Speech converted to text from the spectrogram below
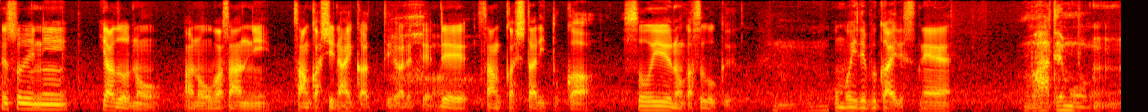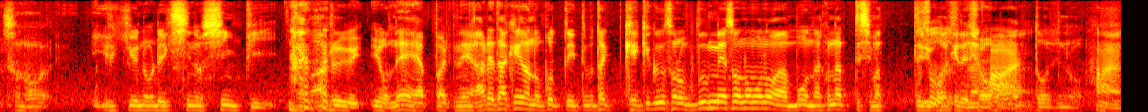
でそれに宿のあのおばさんに参加しないかって言われてで参加したりとかそういうのがすごく思い出深いですね。まあでも、その悠久の歴史の神秘があるよねやっぱりね。あれだけが残っていてだ結局その文明そのものはもうなくなってしまってるわけでしょ。そうねはい。当時の。は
